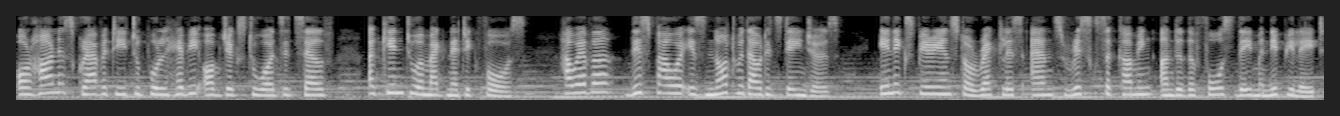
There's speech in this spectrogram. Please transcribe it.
or harness gravity to pull heavy objects towards itself, akin to a magnetic force. However, this power is not without its dangers. Inexperienced or reckless ants risk succumbing under the force they manipulate,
